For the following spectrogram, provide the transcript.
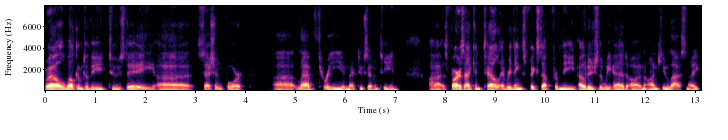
Well, welcome to the Tuesday uh, session for uh, Lab 3 in MEC 217. Uh, as far as I can tell, everything's fixed up from the outage that we had on onQ last night,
